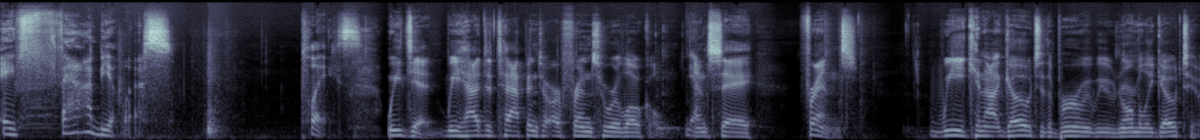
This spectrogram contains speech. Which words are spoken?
a fabulous place. We did. We had to tap into our friends who were local Yeah. and say, friends, we cannot go to the brewery we would normally go to.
